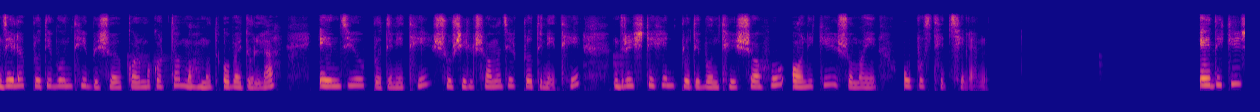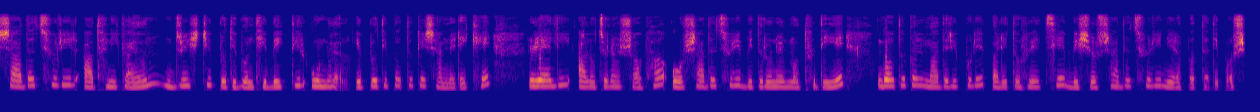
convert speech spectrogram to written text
জেলা প্রতিবন্ধী বিষয়ক কর্মকর্তা মোহাম্মদ ওবায়দুল্লাহ, এনজিও প্রতিনিধি সুশীল সমাজের প্রতিনিধি, দৃষ্টিহীন প্রতিবন্ধী সহ অনেকে সময়ে উপস্থিত ছিলেন। এদিকে সাদা ছুরির আধুনিকায়ন, দৃষ্টি প্রতিবন্ধী ব্যক্তির উন্নয়ন এ প্রতিপাদ্যকে সামনে রেখে র্যালি, আলোচনা সভা ও সাদা ছুরি বিতরণের মধ্য দিয়ে গতকাল মাদারীপুরে পালিত হয়েছে বিশ্ব সাদা ছুরি নিরাপত্তা দিবস।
